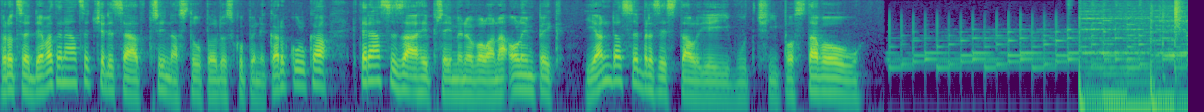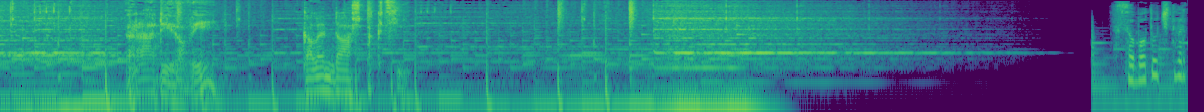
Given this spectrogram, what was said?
V roce 1963 nastoupil do skupiny Karkulka, která se záhy přejmenovala na Olympic. Janda se brzy stal její vůdčí postavou. Rádiovi? Kalendář akcí. Sobotu 4.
